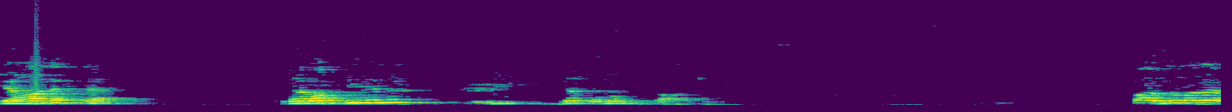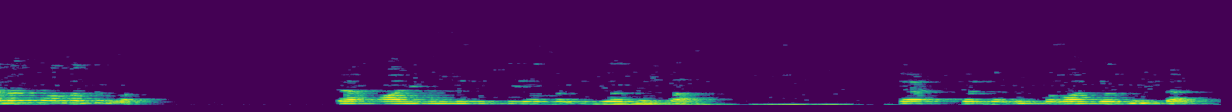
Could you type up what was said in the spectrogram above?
Cehaletle ne Rabbinin ne ona itaat Bazıları efendim anlatırlar. İşte alimin birisi yolda gidiyormuş da işte şöyle bir çoban görmüş de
